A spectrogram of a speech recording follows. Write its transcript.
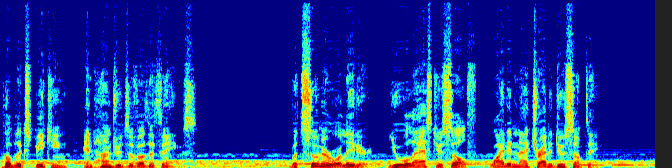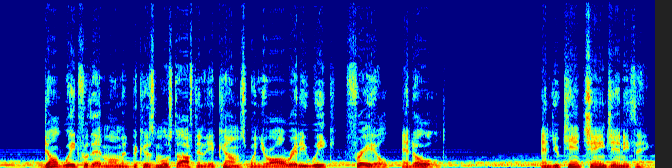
public speaking, and hundreds of other things. But sooner or later, you will ask yourself, why didn't I try to do something? Don't wait for that moment because most often it comes when you're already weak, frail, and old. And you can't change anything.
